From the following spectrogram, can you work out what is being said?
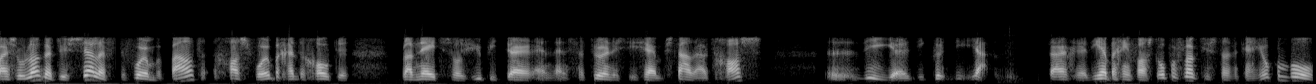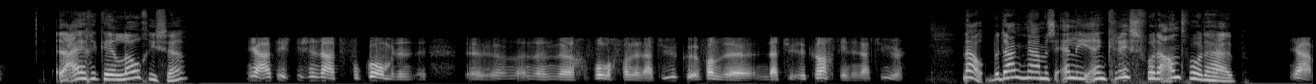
Maar zolang het dus zelf de vorm bepaalt, gasvormig, en de grote planeten zoals Jupiter en, en Saturnus, die zijn bestaan uit gas, eh, die, eh, die, ja, daar, eh, die hebben geen vast oppervlak, dus dan krijg je ook een bol. Eigenlijk heel logisch, hè? Ja, het is, het is inderdaad volkomen een, een, een, gevolg van de natuur, van de, natuur, de kracht in de natuur. Nou, bedankt namens Ellie en Chris voor de antwoorden, Huip. Ja,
